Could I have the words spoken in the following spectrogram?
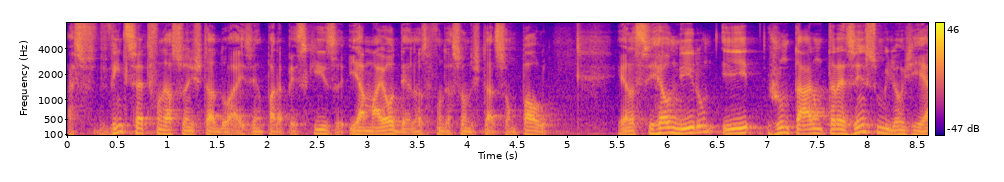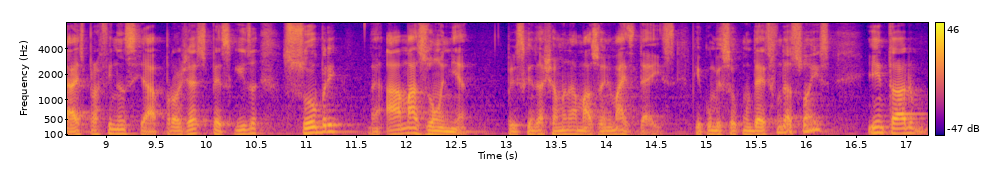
as 27 fundações estaduais para a pesquisa, e a maior delas, a Fundação do Estado de São Paulo, elas se reuniram e juntaram 300 milhões de reais para financiar projetos de pesquisa sobre né, a Amazônia. Por isso que a gente está chamando a Amazônia mais 10, porque começou com 10 fundações e entraram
